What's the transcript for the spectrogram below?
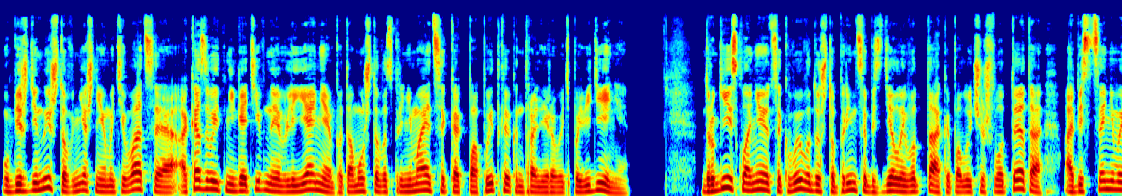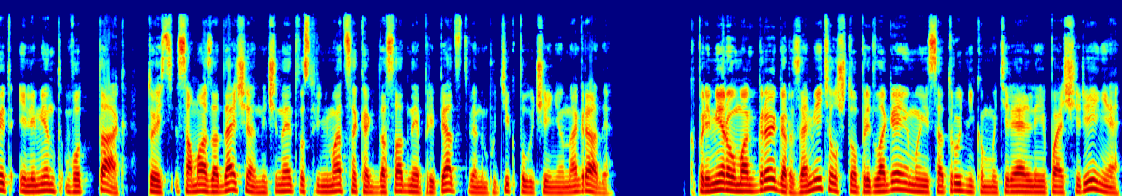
убеждены, что внешняя мотивация оказывает негативное влияние, потому что воспринимается как попытка контролировать поведение. Другие склоняются к выводу, что принцип «сделай вот так и получишь вот это» обесценивает элемент «вот так», то есть сама задача начинает восприниматься как досадное препятствие на пути к получению награды. К примеру, МакГрегор заметил, что предлагаемые сотрудникам материальные поощрения,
